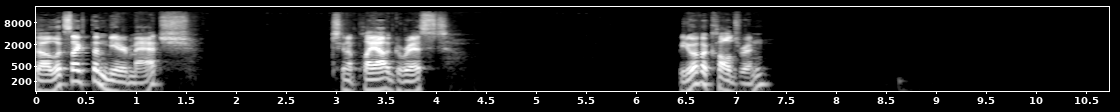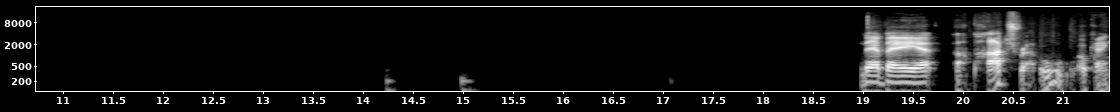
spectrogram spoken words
So it looks like the mirror match. Just gonna play out Grist. We do have a Cauldron. They have a, uh, a Patra. Ooh, okay.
